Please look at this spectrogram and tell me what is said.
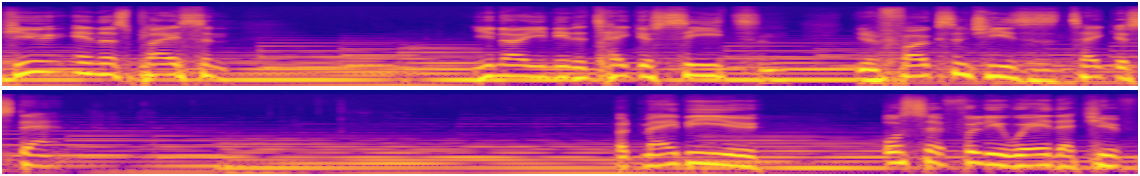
If you in this place and you know you need to take your seats and you know focus on Jesus and take your stand. But maybe you also fully aware that you've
